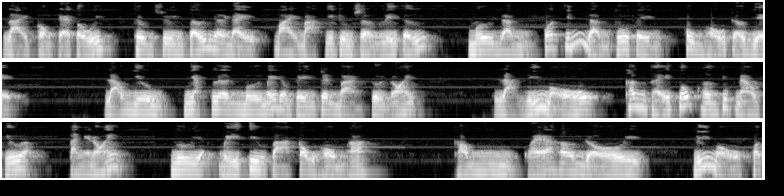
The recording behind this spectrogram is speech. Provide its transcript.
lại còn trẻ tuổi, thường xuyên tới nơi này bài bạc với Trương Sơn Lý Tứ. Mười lần có chín lần thua tiền, hung hổ trở về. Lão Dương nhặt lên mười mấy đồng tiền trên bàn cười nói, là Lý Mộ, thân thể tốt hơn chút nào chưa? Ta nghe nói, ngươi bị yêu tà câu hồn hả? Không, khỏe hơn rồi. Lý Mộ phất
